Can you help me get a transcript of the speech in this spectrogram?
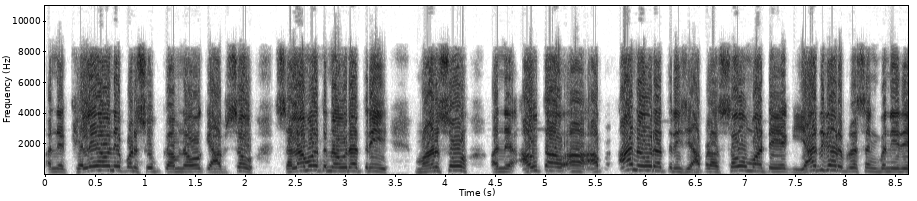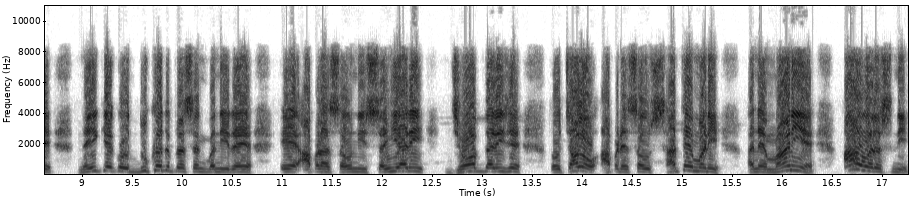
અને ખેલૈયાઓને પણ શુભકામનાઓ કે આપ સૌ સલામત નવરાત્રી માણસો અને આવતા આ નવરાત્રી છે આપણા સૌ માટે એક યાદગાર પ્રસંગ બની રહે. નહીં કે કોઈ દુઃખદ પ્રસંગ બની રહે, એ આપણા સૌની સહિયારી જવાબદારી છે. તો ચાલો આપણે સૌ સાથે મળી અને માણીએ આ વર્ષની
